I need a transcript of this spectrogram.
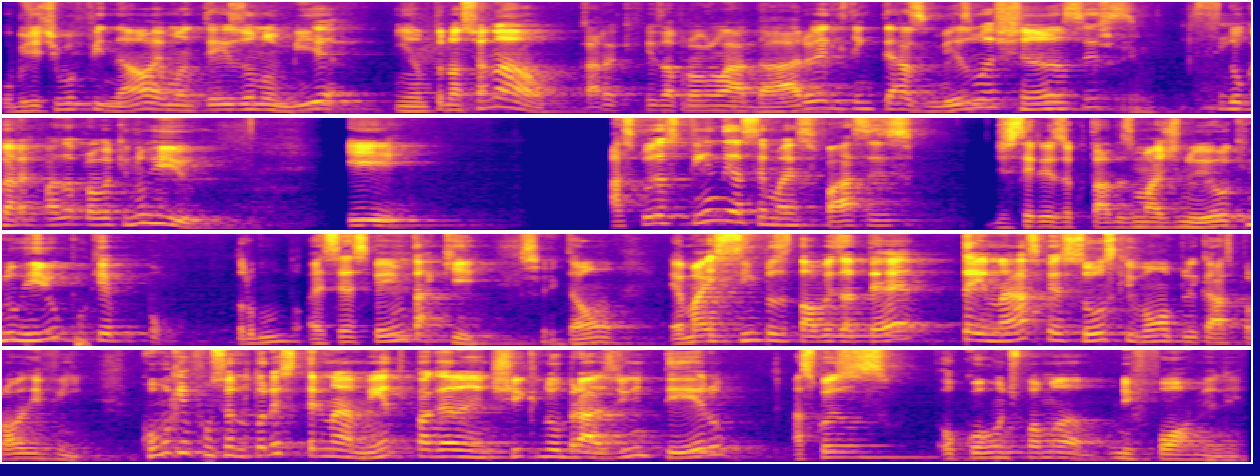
o objetivo final é manter a isonomia em âmbito nacional. O cara que fez a prova em Ladário, ele tem que ter as mesmas chances Sim. do cara que faz a prova aqui no Rio. E as coisas tendem a ser mais fáceis de serem executadas, imagino eu, aqui no Rio, porque pô, todo mundo, a SSPM está aqui. Sim. Então, é mais simples, talvez até treinar as pessoas que vão aplicar as provas, enfim. Como que funciona todo esse treinamento para garantir que no Brasil inteiro as coisas ocorram de forma uniforme ali?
